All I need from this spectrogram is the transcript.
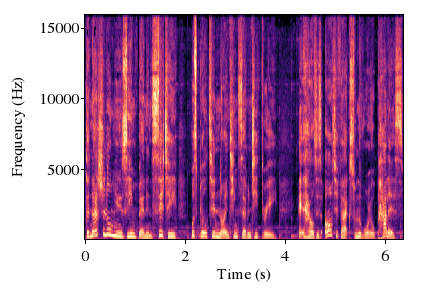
The National Museum Benin City was built in 1973. It houses artifacts from the royal palace.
